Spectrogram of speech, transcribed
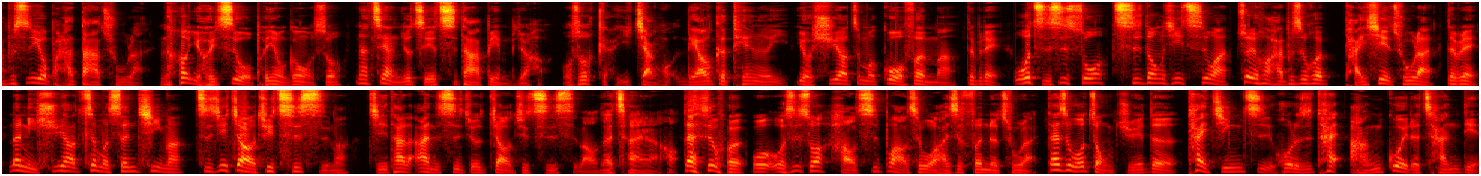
还不是又把它大出来，然后有一次我朋友跟我说：“那这样你就直接吃大便不就好？”我说：“讲聊个天而已，有需要这么过分吗？对不对？我只是说吃东西吃完最后还不是会排泄出来，对不对？那你需要这么生气吗？直接叫我去吃屎吗？”其他的暗示就叫我去吃屎吧，我在猜了哈。但是我我我是说好吃不好吃，我还是分得出来。但是我总觉得太精致或者是太昂贵的餐点，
